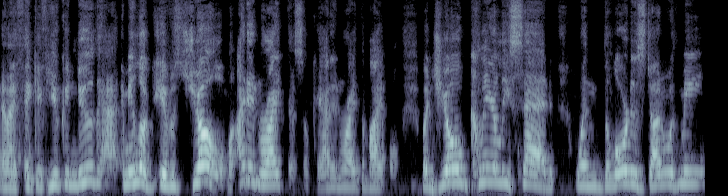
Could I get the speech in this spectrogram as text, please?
And I think if you can do that, I mean, look, it was Job. I didn't write this, okay? I didn't write the Bible. But Job clearly said, when the Lord is done with me,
